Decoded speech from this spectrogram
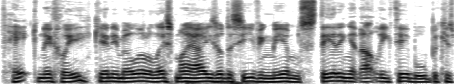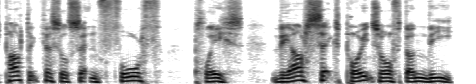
technically, Kenny Miller, unless my eyes are deceiving me, I'm staring at that league table because Partick Thistle sit in fourth place. They are six points off Dundee.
